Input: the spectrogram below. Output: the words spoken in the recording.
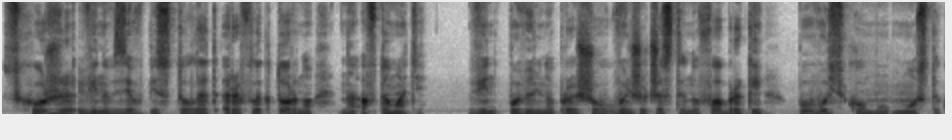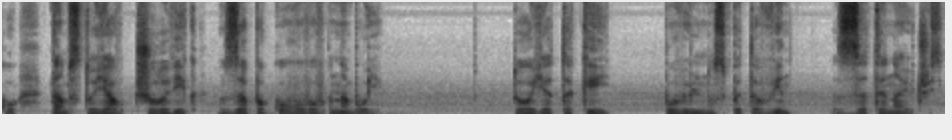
Схоже, він взяв пістолет рефлекторно на автоматі. Він повільно пройшов в іншу частину фабрики по вузькому мостику. Там стояв чоловік, запаковував набої. Хто я такий? повільно спитав він, затинаючись.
